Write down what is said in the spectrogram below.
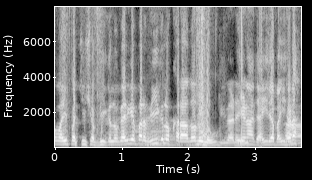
ਭਾਈ 25 26 ਕਿਲੋ ਕਰੀਏ ਪਰ 20 ਕਿਲੋ ਖਰਾ ਦੁੱਧ ਦਊਗੀ ਬੈਡ ਦੇਣਾ ਚਾਹੀਦਾ ਬਾਈ ਹਨਾ।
